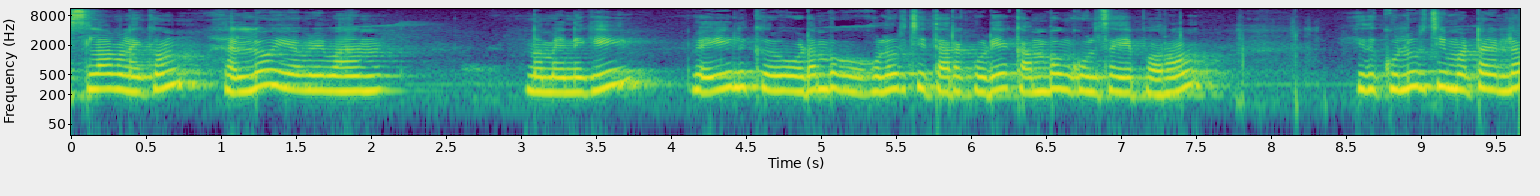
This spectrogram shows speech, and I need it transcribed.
அஸ்லாம் அலைக்கும் ஹலோ எவ்ரி ஒன் நம்ம இன்றைக்கி வெயிலுக்கு உடம்புக்கு குளிர்ச்சி தரக்கூடிய கம்பங்கூழ் செய்ய போகிறோம் இது குளிர்ச்சி மட்டும் இல்லை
